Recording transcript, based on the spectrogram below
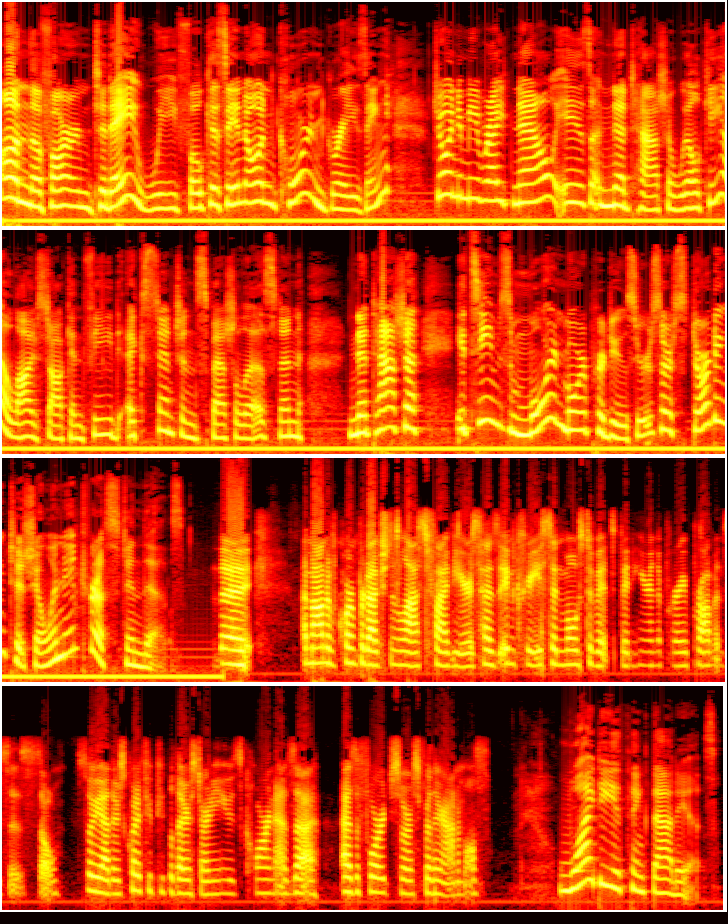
On the farm today, we focus in on corn grazing. Joining me right now is Natasha Wilkie, a livestock and feed extension specialist. And Natasha, it seems more and more producers are starting to show an interest in this. The amount of corn production in the last five years has increased, and most of it's been here in the prairie provinces. So, so yeah, there's quite a few people that are starting to use corn as a as a forage source for their animals. Why do you think that is?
